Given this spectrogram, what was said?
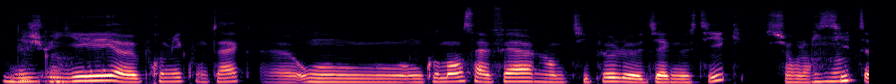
Mi-juillet, euh, premier contact, euh, on, on, commence à faire un petit peu le diagnostic sur leur mhm. site.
